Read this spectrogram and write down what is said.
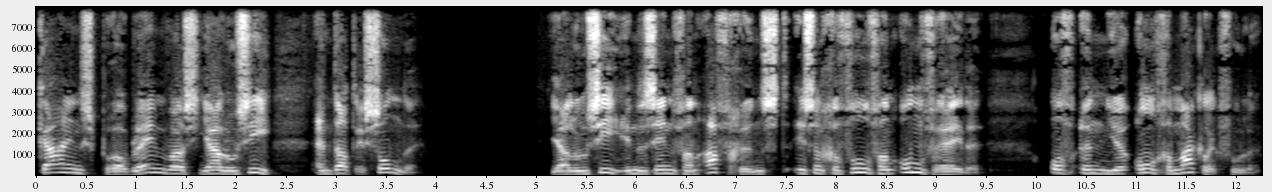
Kains probleem was jaloezie en dat is zonde. Jaloezie in de zin van afgunst is een gevoel van onvrede of een je ongemakkelijk voelen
